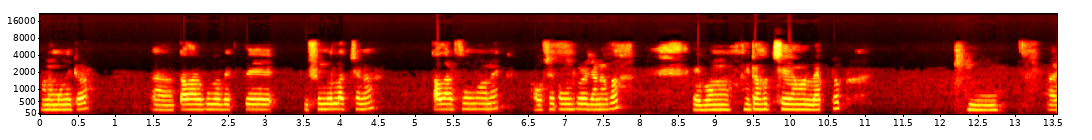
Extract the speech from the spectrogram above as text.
মানে মনিটর কালারগুলো দেখতে সুন্দর লাগছে না। কালারফুল না অনেক, অবশ্যই কমেন্ট করে জানাবা। এবং এটা হচ্ছে আমার ল্যাপটপ আর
